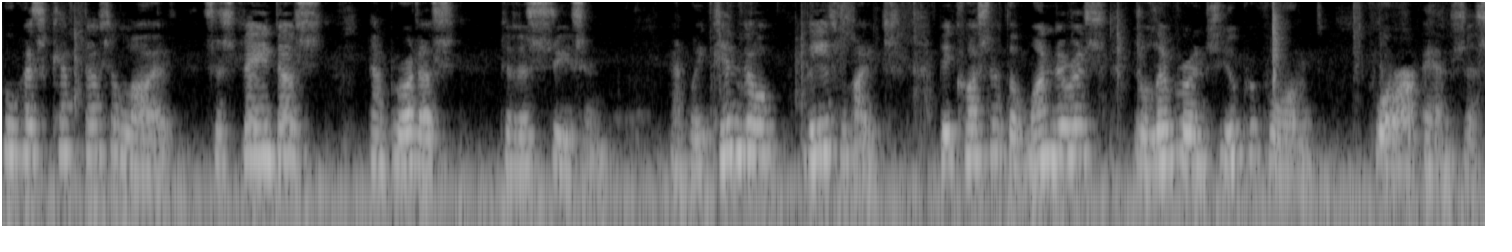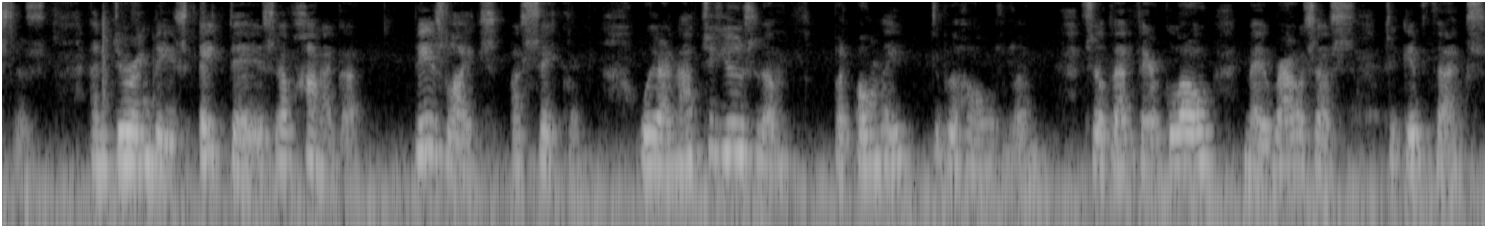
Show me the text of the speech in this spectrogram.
who has kept us alive, sustained us, and brought us to this season. And we kindle these lights because of the wondrous deliverance you performed for our ancestors. And during these eight days of Hanukkah, these lights are sacred. We are not to use them, but only to behold them, so that their glow may rouse us to give thanks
